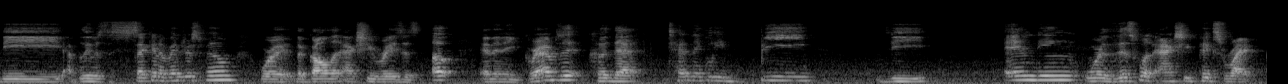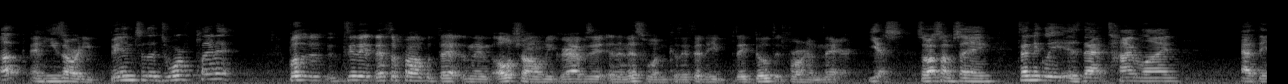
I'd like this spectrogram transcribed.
the, I believe it's the second Avengers film, where the gauntlet actually raises up and then he grabs it. Could that technically be the ending where this one actually picks right up and he's already been to the dwarf planet? But see, that's the problem with that. And then Ultron when he grabs it, and then this one because they said he they built it for him there. Yes. So that's what I'm saying. Technically, is that timeline at the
